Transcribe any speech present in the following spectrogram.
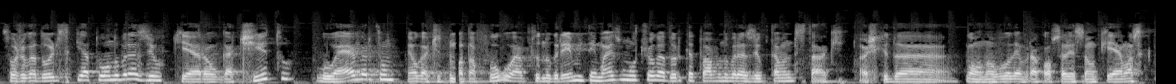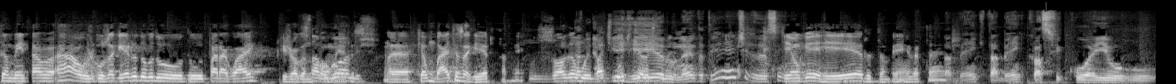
são jogadores que atuam no Brasil, que eram o Gatito, o Everton, é o Gatito no Botafogo, o Everton no Grêmio, e tem mais um outro jogador que atuava no Brasil que estava no destaque. Acho que da. Bom, não vou lembrar qual seleção que é, mas que também estava. Ah, o, o zagueiro do, do, do Paraguai, que joga Gustavo no Palmeiras. É, que é um baita zagueiro também. Joga muito, bate o muito Guerreiro, também. né? Ainda tem gente, assim. Tem o Guerreiro também, é verdade. Tá bem, que tá bem, que classificou aí o, o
